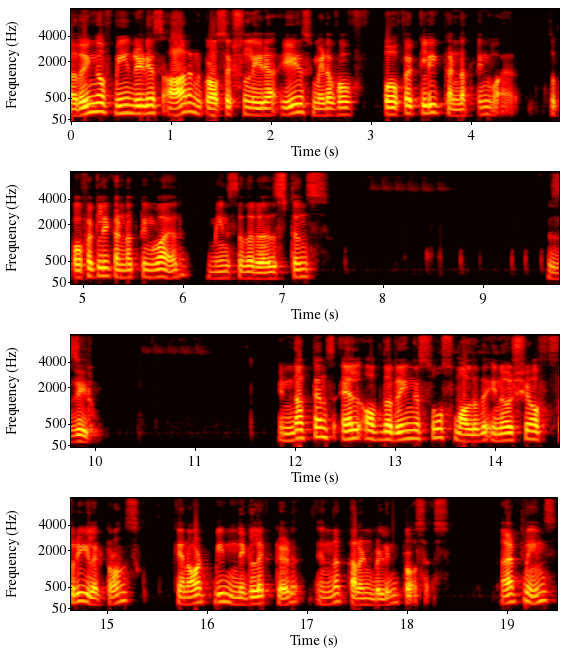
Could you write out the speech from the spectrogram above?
A ring of mean radius r and cross-sectional area A is made up of perfectly conducting wire. The perfectly conducting wire means that the resistance is 0. Inductance L of the ring is so small that the inertia of free electrons cannot be neglected in the current building process. That means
